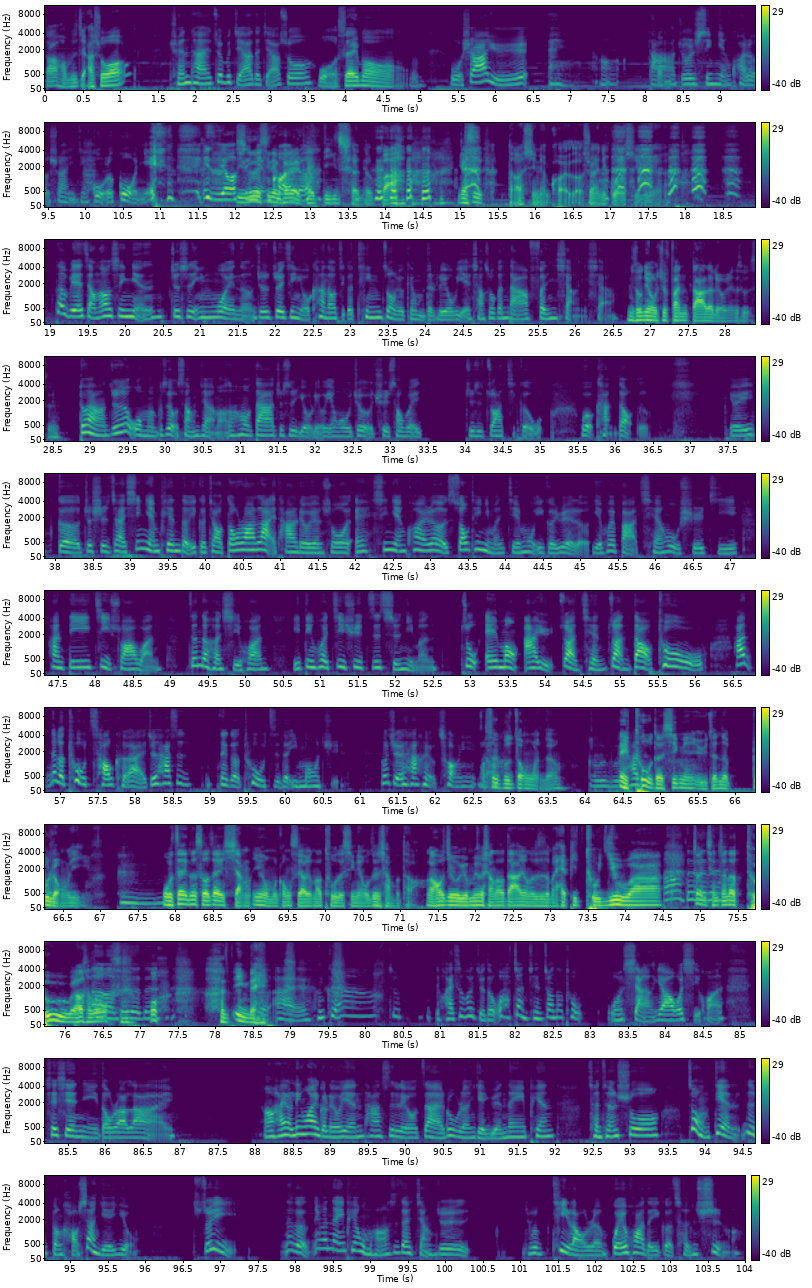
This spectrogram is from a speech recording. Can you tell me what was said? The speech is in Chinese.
大家好，我们是假说，全台最不解压的假说。我是 A 梦，我是阿宇。哎，啊，大家就是新年快乐！虽然已经过了过年，一直要新年快乐。太低沉了吧？应该是大家新年快乐，虽然已经过了新年。特别讲到新年，就是因为呢，就是最近有看到几个听众有给我们的留言，想说跟大家分享一下。你说你有去翻大家的留言是不是？对啊，就是我们不是有上架嘛，然后大家就是有留言，我就有去稍微就是抓几个我我有看到的，有一个就是在新年篇的一个叫 Dora Light，他留言说：“哎，新年快乐！收听你们节目一个月了，也会把前五十集和第一季刷完，真的很喜欢，一定会继续支持你们。祝 A 梦阿宇赚钱赚到吐。”他那个兔超可爱，就是他是那个兔子的 emoji，我觉得他很有创意。所以不是中文的，哎、欸，兔的新年语真的不容易。嗯，我在那时候在想，因为我们公司要用到兔的新年，我真的想不到。然后就有没有想到大家用的是什么 Happy to you 啊？赚钱赚到兔，然后想说，哦、对对对，哇，很硬的，可爱，很可爱啊！就还是会觉得哇，赚钱赚到兔。我想要，我喜欢，谢谢你，Dora Lai。然后还有另外一个留言，他是留在路人演员那一篇。晨晨说，这种店日本好像也有，所以那个因为那一篇我们好像是在讲，就是就是替老人规划的一个城市嘛。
